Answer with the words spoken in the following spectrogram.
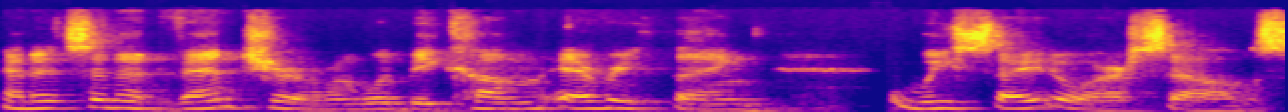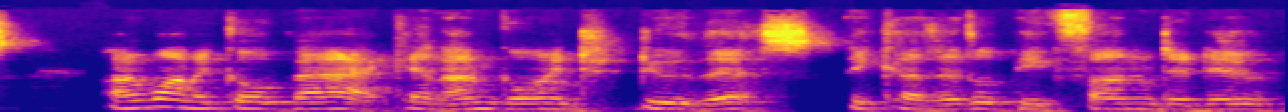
And it's an adventure when we become everything we say to ourselves, I want to go back and I'm going to do this because it'll be fun to do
